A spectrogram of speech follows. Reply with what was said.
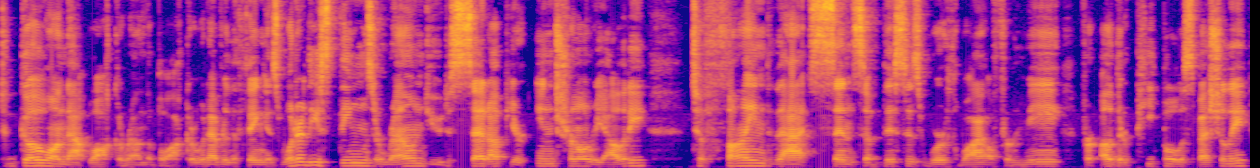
to go on that walk around the block or whatever the thing is. What are these things around you to set up your internal reality to find that sense of this is worthwhile for me, for other people, especially,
